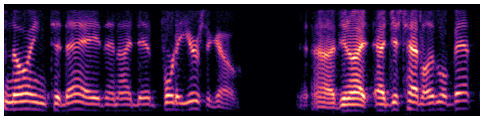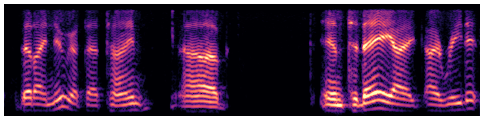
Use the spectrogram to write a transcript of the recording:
knowing today than I did 40 years ago. Uh, you know, I, I just had a little bit that I knew at that time, uh, and today I, I read it.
